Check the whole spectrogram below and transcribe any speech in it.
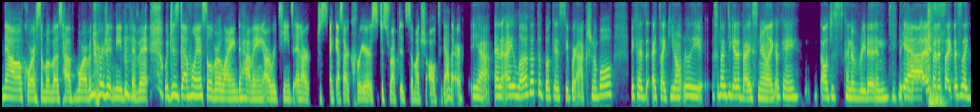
Now, of course, some of us have more of an urgent need to pivot, which is definitely a silver lining to having our routines and our just, I guess, our careers disrupted so much altogether. Yeah. And I love that the book is super actionable because it's like you don't really, sometimes you get advice and you're like, okay, I'll just kind of read it and think yeah. about it. But it's like, this is like,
